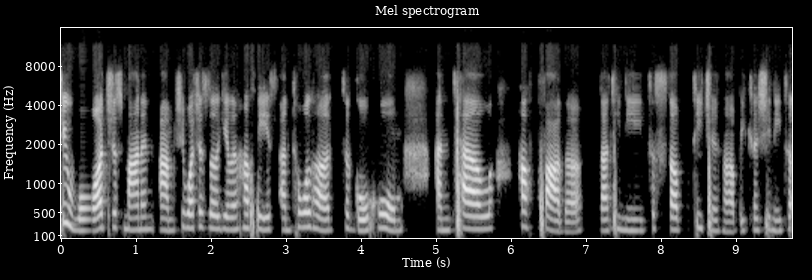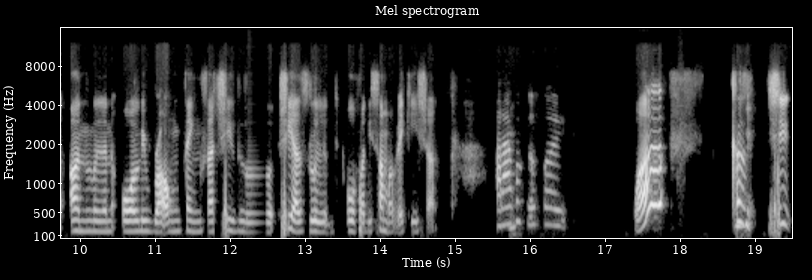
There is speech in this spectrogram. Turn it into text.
She watched this man and um, she watched this little girl in her face and told her to go home and tell her father that he needs to stop teaching her because she needs to unlearn all the wrong things that she she has learned over the summer vacation. And I mm. was just like, what? Because she,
